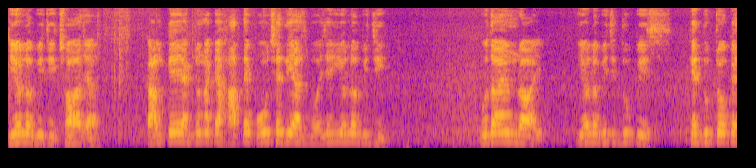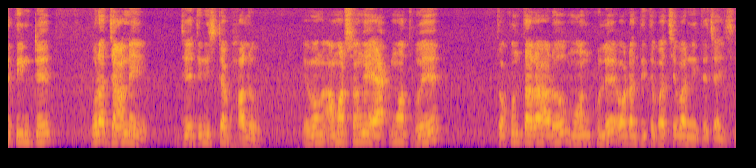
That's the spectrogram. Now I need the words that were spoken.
ইয়োলো বিজি ছ হাজার কালকে একজনাকে হাতে পৌঁছে দিয়ে আসব, এই যে yellow BG. Udayan Roy, yellow BG দু পিস, কে দুটো, কে তিনটে, ওরা জানে যে জিনিসটা ভালো এবং আমার সঙ্গে একমত হয়ে তখন তারা আরও মন খুলে অর্ডার দিতে পারছে বা নিতে চাইছে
